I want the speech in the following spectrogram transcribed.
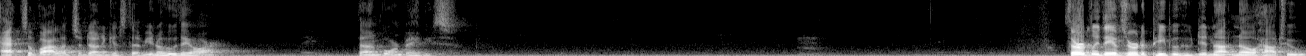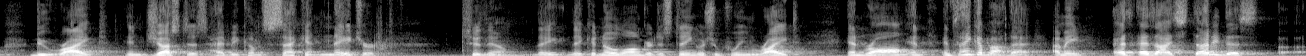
acts of violence are done against them. You know who they are? The unborn babies. Thirdly, they observed a people who did not know how to do right, and justice had become second nature to them. They, they could no longer distinguish between right and wrong. And, and think about that. I mean, as, as I studied this, uh,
